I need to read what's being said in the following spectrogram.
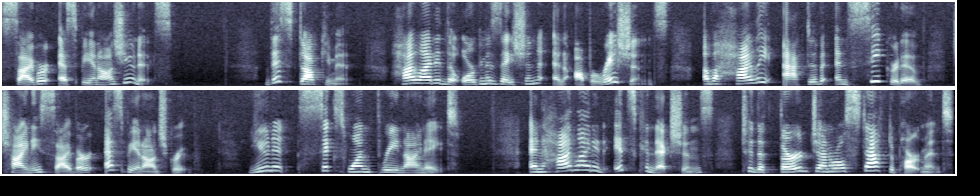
cyber espionage units. This document highlighted the organization and operations of a highly active and secretive Chinese cyber espionage group. Unit 61398, and highlighted its connections to the 3rd General Staff Department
